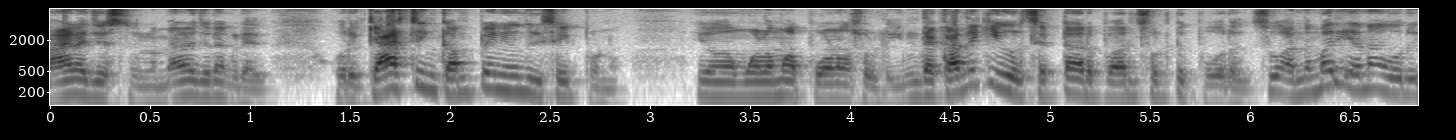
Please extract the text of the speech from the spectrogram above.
மேனேஜர்ஸ் சொல்லலாம் மேனேஜர்லாம் கிடையாது. ஒரு கேஸ்டிங் கம்பெனி வந்து டிசைட் பண்ணும். இவங்க மூலமாக போனோம் சொல்லிட்டு. இந்த கதைக்கு ஒரு செட்டாக இருப்பாருன்னு சொல்லிட்டு போகிறது ஸோ அந்த மாதிரி ஏன்னா ஒரு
